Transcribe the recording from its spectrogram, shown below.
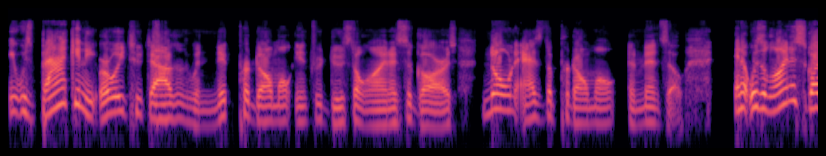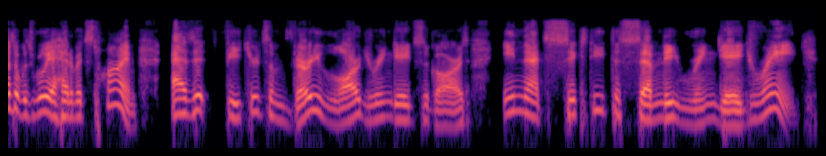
It was back in the early 2000s when Nick Perdomo introduced a line of cigars known as the Perdomo Inmenso. And it was a line of cigars that was really ahead of its time, as it featured some very large ring gauge cigars in that 60 to 70 ring gauge range.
